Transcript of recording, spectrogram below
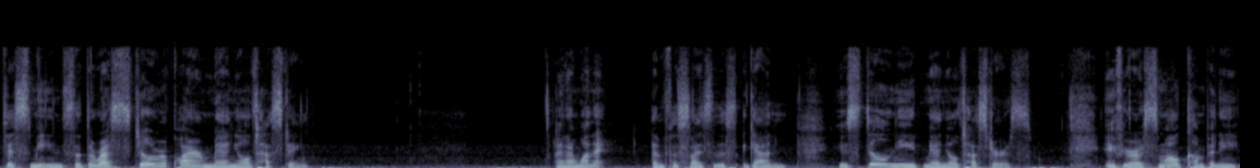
this means that the rest still require manual testing. And I want to emphasize this again. You still need manual testers. If you're a small company,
